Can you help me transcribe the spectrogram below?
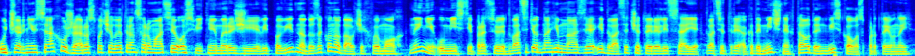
У Чернівцях уже розпочали трансформацію освітньої мережі відповідно до законодавчих вимог. Нині у місті працює 21 гімназія і 24 ліцеї, 23 академічних та один військово-спортивний.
